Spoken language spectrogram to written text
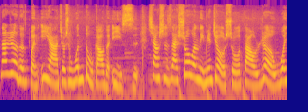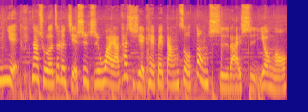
那“热”的本意啊，就是温度高的意思。像是在《说文》里面就有说到“热温也”，那除了这个解释之外啊，它其实也可以被当做动词来使用哦。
